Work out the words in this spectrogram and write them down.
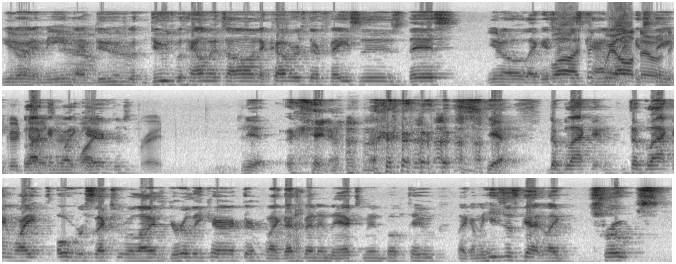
You know what I mean? Yeah, like dudes yeah. with dudes with helmets on that covers their faces. This, you know, like it's Well, just kind of like know thing. the good black guys and white white, characters. right? Yeah. Okay. Now. yeah. The black and the black and white over sexualized girly character, like that's been in the X Men book too. Like I mean, he's just got like tropes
